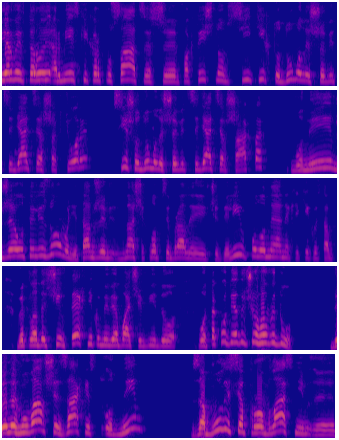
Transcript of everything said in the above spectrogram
Перший, второй армійські корпуса це ж е, фактично всі ті, хто думали, що відсидяться шахтери, всі, що думали, що відсидяться в шахтах, вони вже утилізовані. Там вже наші хлопці брали вчителів полонених, якихось там викладачів технікумів. Я бачив відео. От так, от я до чого веду. Делегувавши захист одним, забулися про власні е,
